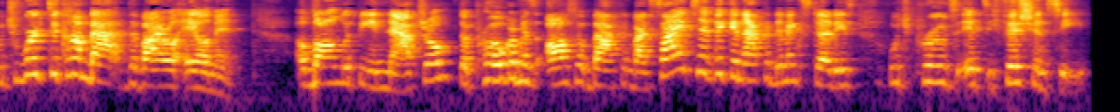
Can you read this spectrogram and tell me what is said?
which work to combat the viral ailment. Along with being natural, the program is also backed by scientific and academic studies which proves its efficiency.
